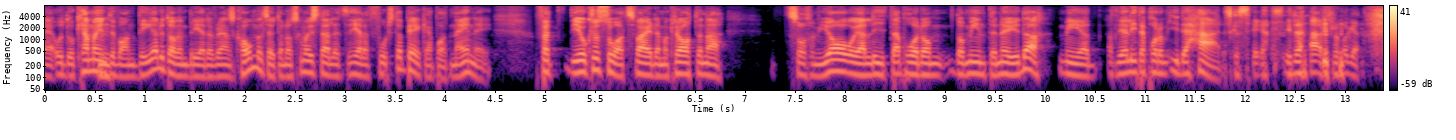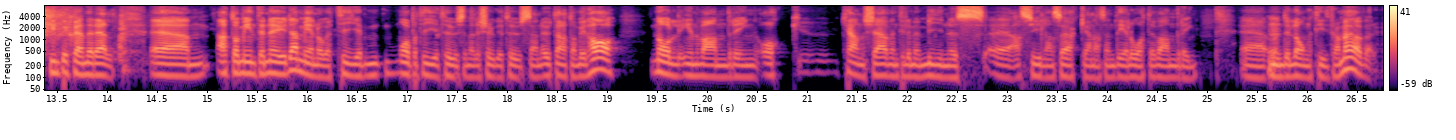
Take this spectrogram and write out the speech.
Eh, Och då kan man ju Mm. inte vara en del av en bred överenskommelse, utan då ska man ju istället hela fortsätta peka på att nej, nej. För att det är också så att Sverigedemokraterna så som jag och jag litar på dem, de är inte nöjda med, att jag litar på dem i det här, ska sägas, i den här frågan, inte generellt. Ehm, att de inte är nöjda med något 10, mål på 10 000 eller 20 000, utan att de vill ha noll invandring och kanske även till och med minus eh, asylansökan, alltså en del återvandring eh, under lång tid framöver.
